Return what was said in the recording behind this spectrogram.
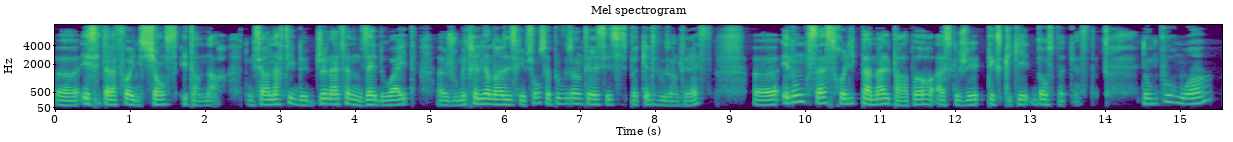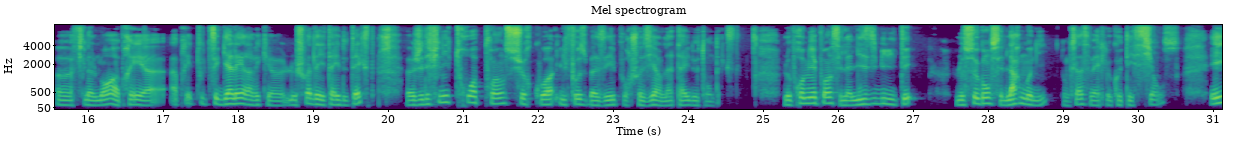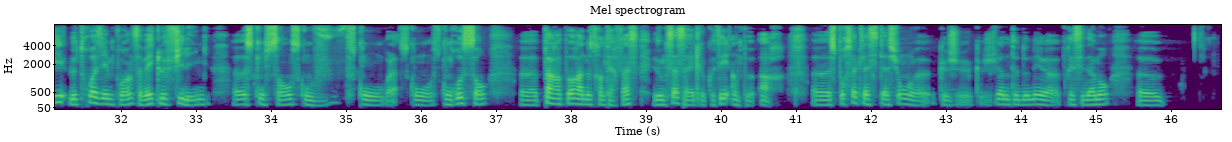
Euh, et c'est à la fois une science et un art. Donc c'est un article de Jonathan Z. White. Euh, je vous mettrai le lien dans la description. Ça peut vous intéresser si ce podcast vous intéresse. et donc ça se relie pas mal par rapport à ce que j'ai expliqué dans ce podcast. Donc pour moi, finalement, après, après toutes ces galères avec le choix des tailles de texte, j'ai défini trois points sur quoi il faut se baser pour choisir la taille de ton texte. Le premier point, c'est la lisibilité. Le second, c'est l'harmonie. Donc ça, ça va être le côté science. Et le troisième point, ça va être le feeling, euh, ce qu'on sent, ce qu'on ce ce qu'on ressent euh, par rapport à notre interface. Et donc ça, ça va être le côté un peu art. Euh, c'est pour ça que la citation que je viens de te donner précédemment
